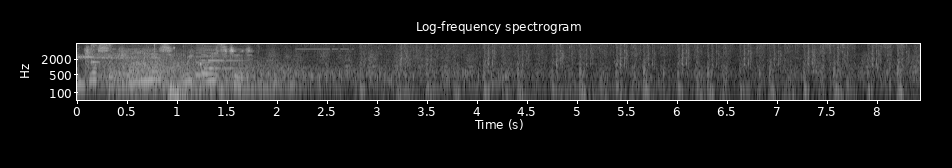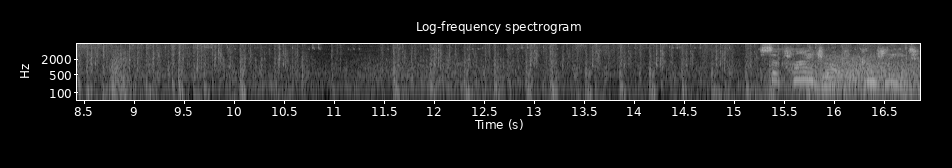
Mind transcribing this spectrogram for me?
Address supplies requested. Supply drop complete.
